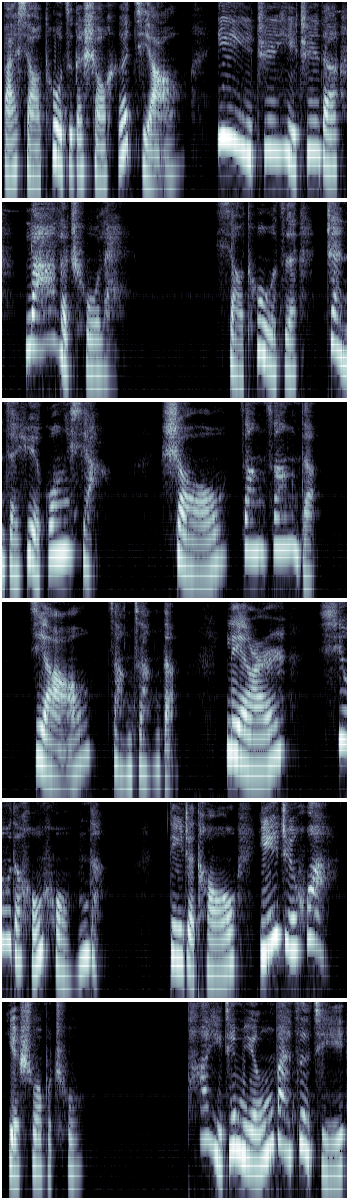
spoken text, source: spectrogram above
把小兔子的手和脚一只一只的拉了出来。小兔子站在月光下，手脏脏的，脚脏脏的，脸儿羞得红红的，低着头，一句话也说不出。他已经明白自己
